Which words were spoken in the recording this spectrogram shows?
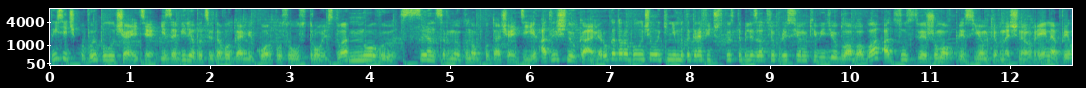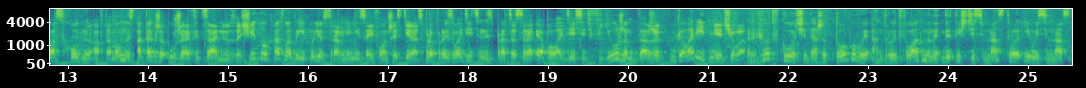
тысяч вы получаете изобилие по цветовой гамме корпуса устройства, новую сенсорную кнопку Touch ID, отличную камеру, которая получила кинематографическую стабилизацию при съемке видео, бла-бла-бла, отсутствие шумов при съемке в ночное время, превосходную автономность, а также уже официальную защиту от воды и пыли в сравнении с iPhone 6s. Про производительность процессора Apple A10 Fusion даже говорить нечего. Рвет в клочья даже топовый Android флагманы 2017 и 2018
